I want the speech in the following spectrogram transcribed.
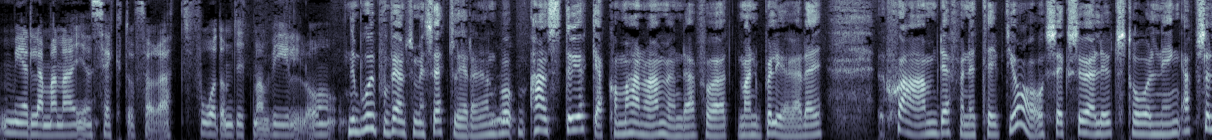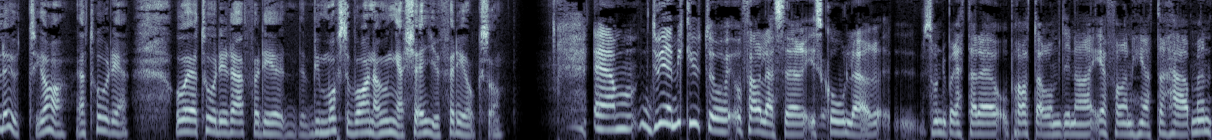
medlemmarna i en sektor för att få dem dit man vill. Och... Det beror på vem som är sektledaren. Hans styrka kommer han att använda för att manipulera dig. Charm definitivt ja och sexuell utstrålning absolut ja, jag tror det. Och jag tror det är därför det, vi måste varna unga tjejer för det också. Um, du är mycket ute och, och föreläser i skolor som du berättade och pratar om dina erfarenheter här. Men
